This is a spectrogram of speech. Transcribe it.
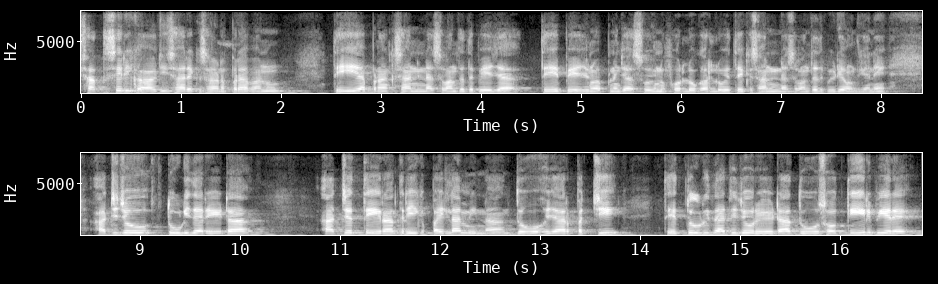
ਸਤਿ ਸ੍ਰੀ ਅਕਾਲ ਜੀ ਸਾਰੇ ਕਿਸਾਨ ਭਰਾਵਾਂ ਨੂੰ ਤੇ ਇਹ ਆਪਣਾ ਕਿਸਾਨੀ ਨਾਲ ਸੰਬੰਧਿਤ ਪੇਜ ਆ ਤੇ ਇਹ ਪੇਜ ਨੂੰ ਆਪਣੇ ਜਸੋਈ ਨੂੰ ਫੋਲੋ ਕਰ ਲਓ, ਇਹ 'ਤੇ ਕਿਸਾਨੀ ਨਾਲ ਸੰਬੰਧਿਤ ਵੀਡੀਓ ਆਉਂਦੀਆਂ ਨੇ। ਅੱਜ ਜੋ ਤੂੜੀ ਦਾ ਰੇਟ ਆ, ਅੱਜ 13 ਤਰੀਕ ਪਹਿਲਾ ਮਹੀਨਾ 2025 ਤੇ ਤੂੜੀ ਦਾ ਅੱਜ ਜੋ ਰੇਟ ਆ 230 ਰੁਪਏ ਰੇ-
